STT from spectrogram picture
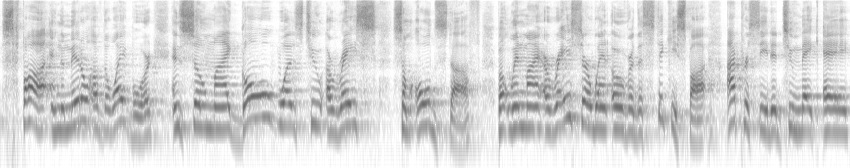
spot in the middle of the whiteboard. And so my goal was to erase some old stuff. But when my eraser went over the sticky spot, I proceeded to make a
